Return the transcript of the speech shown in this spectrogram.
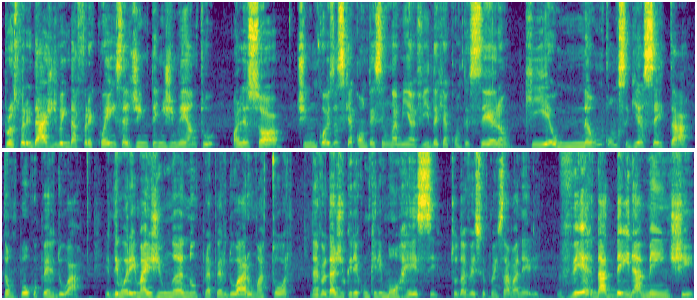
Prosperidade vem da frequência de entendimento. Olha só, tinham coisas que aconteciam na minha vida que aconteceram que eu não conseguia aceitar, tampouco perdoar. Eu demorei mais de um ano para perdoar um ator. Na verdade, eu queria com que ele morresse toda vez que eu pensava nele. Verdadeiramente,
